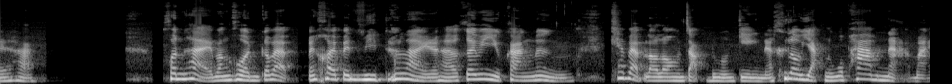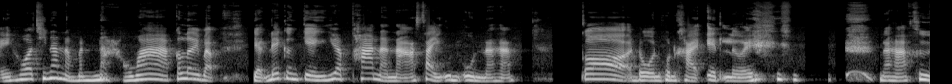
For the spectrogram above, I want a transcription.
ด้วยค่ะ คนขายบางคนก็แบบไม่ค่อยเป็นมิตรเท่าไหร่นะคะ เคยมีอยู่ครั้งหนึ่ง แค่แบบเราลองจับดูกางเกงนะ คือเราอยากรู้ว่าผ้ามันหนาไหม เพราะว่าที่นั่นน่ะมันหนาวมาก ก็เลยแบบอยากได้กางเกงที่แบบผ้าหนาๆใส่อุ่นๆนะคะ ก็โดนคนขายเอ็ดเลย นะคะคือ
